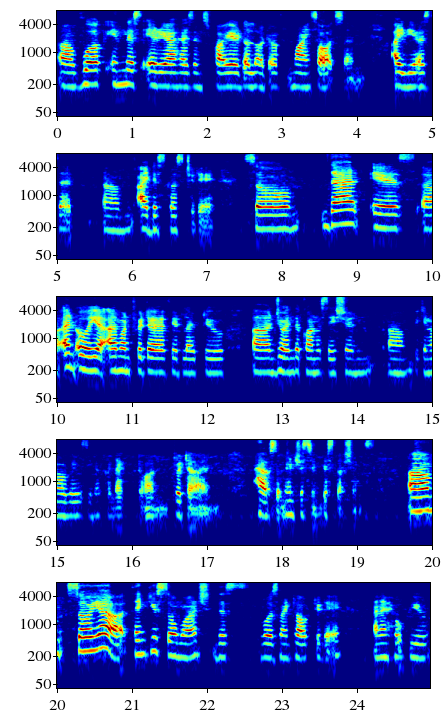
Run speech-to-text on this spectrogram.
uh, work in this area has inspired a lot of my thoughts and ideas that um, I discussed today. So that is, uh, and oh yeah, I'm on Twitter if you'd like to uh, join the conversation. Um, we can always, you know, connect on Twitter and have some interesting discussions. Um, so yeah, thank you so much. This was my talk today, and I hope you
